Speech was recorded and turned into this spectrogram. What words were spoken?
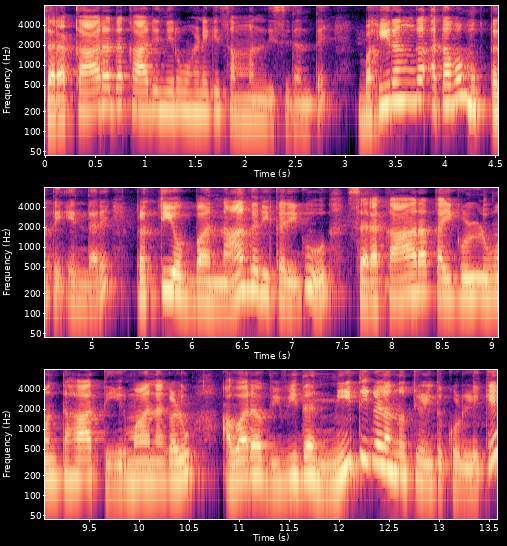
ಸರಕಾರದ ಕಾರ್ಯನಿರ್ವಹಣೆಗೆ ಸಂಬಂಧಿಸಿದಂತೆ ಬಹಿರಂಗ ಅಥವಾ ಮುಕ್ತತೆ ಎಂದರೆ ಪ್ರತಿಯೊಬ್ಬ ನಾಗರಿಕರಿಗೂ ಸರಕಾರ ಕೈಗೊಳ್ಳುವಂತಹ ತೀರ್ಮಾನಗಳು, ಅವರ ವಿವಿಧ ನೀತಿಗಳನ್ನು ತಿಳಿದುಕೊಳ್ಳಲಿಕ್ಕೆ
